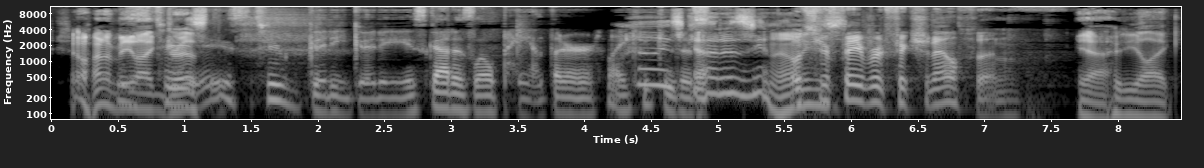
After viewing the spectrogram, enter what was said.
you don't want to be like too, Drizzt. He's too goody goody. He's got his little panther. Like he can he's just. got his, you know. What's your favorite fiction elf then? Yeah, who do you like?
